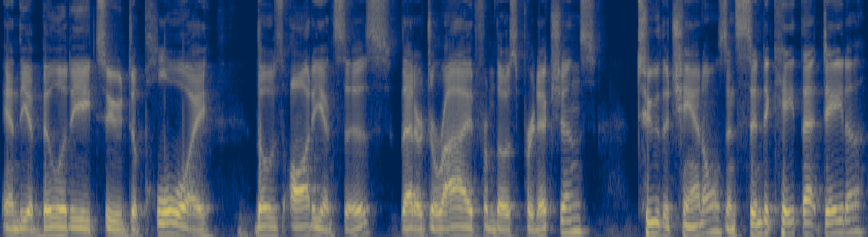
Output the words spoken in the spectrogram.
and the ability to deploy those audiences that are derived from those predictions to the channels and syndicate that data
